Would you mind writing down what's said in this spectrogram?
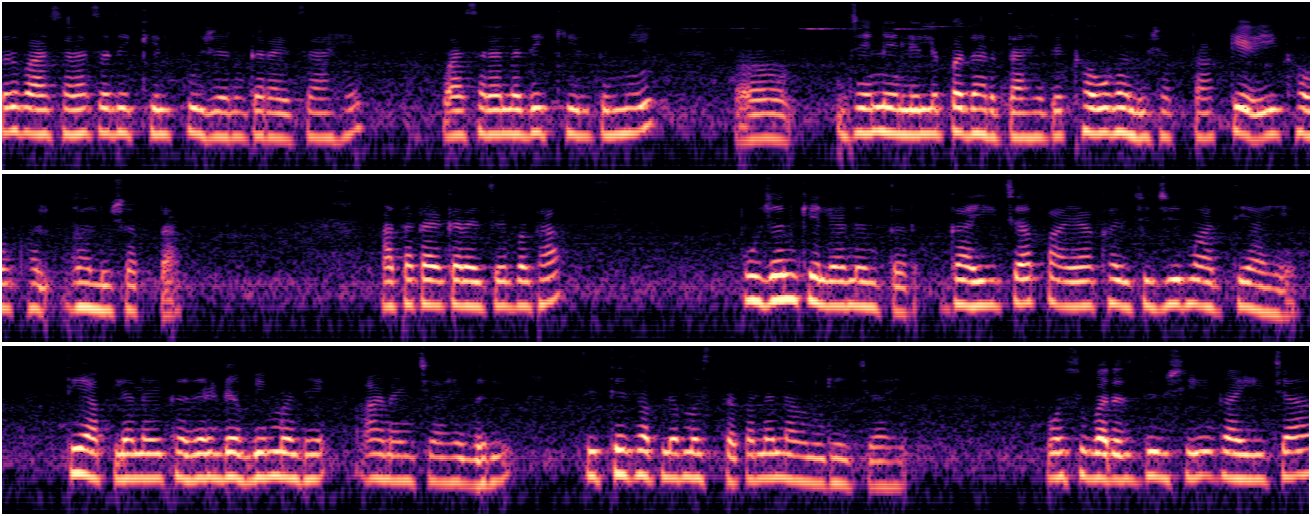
तर वासराचं देखील पूजन करायचं आहे. वासराला देखील तुम्ही जे नेलेले पदार्थ आहे ते खाऊ घालू शकता केळी खाऊ खाल घालू शकता. आता काय करायचं आहे बघा पूजन केल्यानंतर गाईच्या पायाखालची जी माती आहे ती आपल्याला एखाद्या डबीमध्ये आणायची आहे घरी. तिथेच आपल्या मस्तकाला लावून घ्यायची आहे. वसुबारस दिवशी गाईच्या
